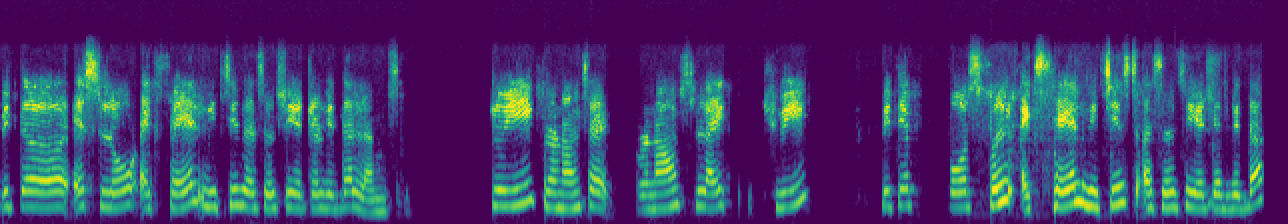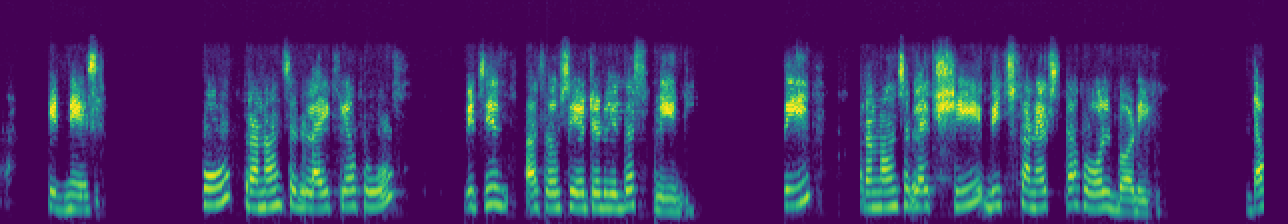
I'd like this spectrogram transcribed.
with a, a slow exhale, which is associated with the lungs. Chui pronounced pronounced like chui with a forceful exhale, which is associated with the kidneys. Who pronounced like a who, which is associated with the spleen. C pronounced like she, which connects the whole body. The,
